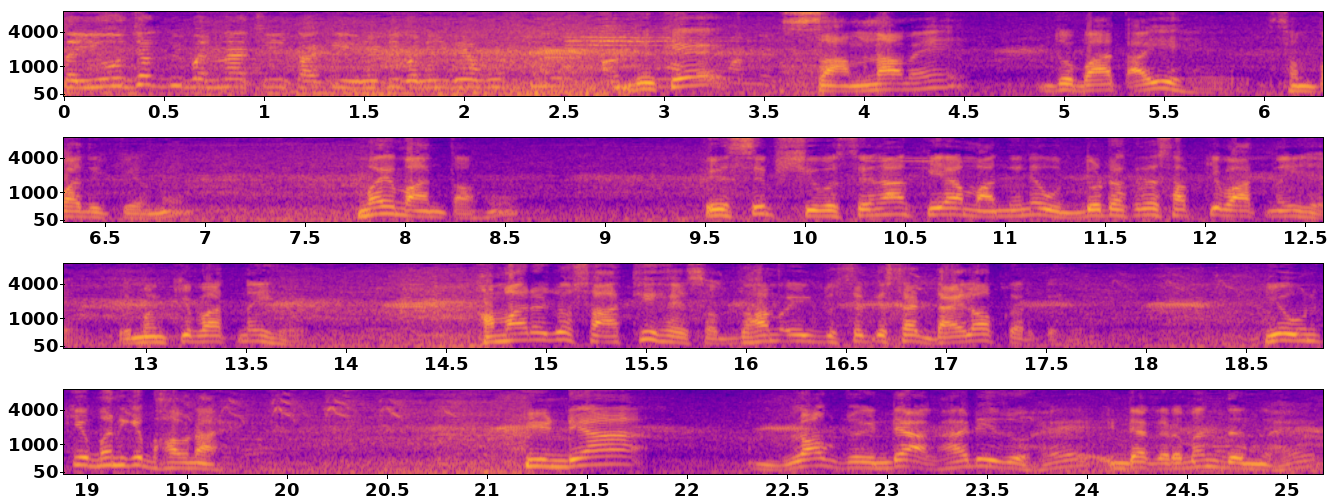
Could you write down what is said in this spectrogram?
संयोजक भी बनना चाहिए ताकि यूनिटी बनी रहे। वो देखिए सामना में जो बात आई है संपादकीय में मैं मानता हूँ ये सिर्फ़ शिवसेना की या माननीय उद्धव ठाकरे साहब की बात नहीं है, ये मन की बात नहीं है। हमारे जो साथी है सब, जो हम एक दूसरे के साथ डायलॉग करते हैं, ये उनके मन की भावना है कि इंडिया ब्लॉक जो, इंडिया आघाड़ी जो है, इंडिया गठबंधन है,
